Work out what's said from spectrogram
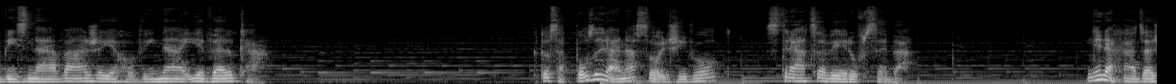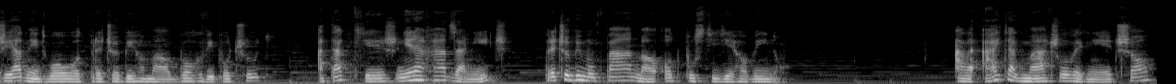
Vyznáva, že jeho vina je veľká. Kto sa pozerá na svoj život, stráca vieru v seba. Nenachádza žiadny dôvod, prečo by ho mal Boh vypočuť a taktiež nenachádza nič, prečo by mu pán mal odpustiť jeho vinu. Ale aj tak má človek niečo,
